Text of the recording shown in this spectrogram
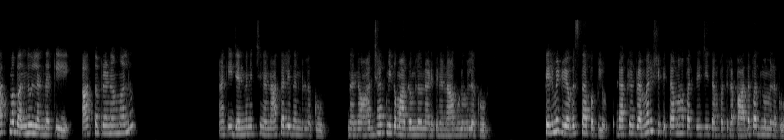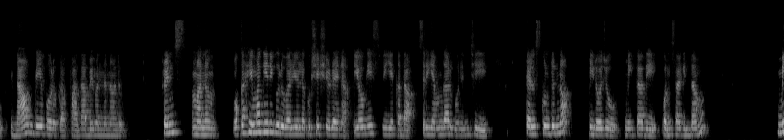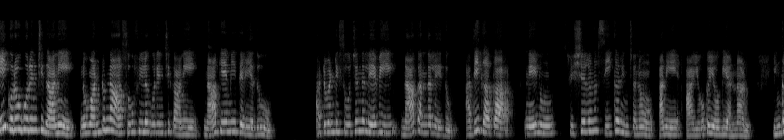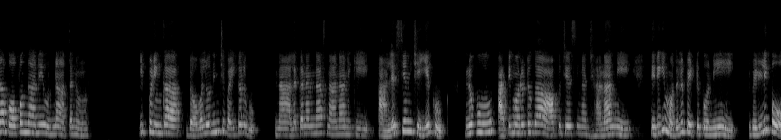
ఆత్మ బంధువులందరికీ ఆత్మ ప్రణామాలు నాకు ఈ జన్మనిచ్చిన నా తల్లిదండ్రులకు నన్ను ఆధ్యాత్మిక మార్గంలో నడిపిన నా గురువులకు పిరమిడ్ వ్యవస్థాపకులు డాక్టర్ బ్రహ్మర్షి పితామహ పత్రిజీ దంపతుల పాదపద్మములకు నా హృదయపూర్వక పాదాభివందనాలు. ఫ్రెండ్స్ మనం ఒక హిమగిరి గురువర్యులకు శిష్యుడైన యోగి స్వీయ కథ శ్రీ ఎం గారి గురించి తెలుసుకుంటున్నాం. ఈరోజు మిగతాది కొనసాగిద్దాము. మీ గురువు గురించి గాని నువ్వు అంటున్న ఆ సూఫీల గురించి కానీ నాకేమీ తెలియదు. అటువంటి సూచనలేవి నాకు అందలేదు అదీగాక నేను శిష్యులను స్వీకరించను అని ఆ యువక యోగి అన్నాడు. ఇంకా కోపంగానే ఉన్న అతను ఇప్పుడు ఇంకా దోవలో నుంచి వైతొలుగు నా అలకనంద స్నానానికి ఆలస్యం చెయ్యకు. నువ్వు అతి మొరటుగా ఆపు చేసిన ధ్యానాన్ని తిరిగి మొదలు పెట్టుకొని వెళ్ళిపో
